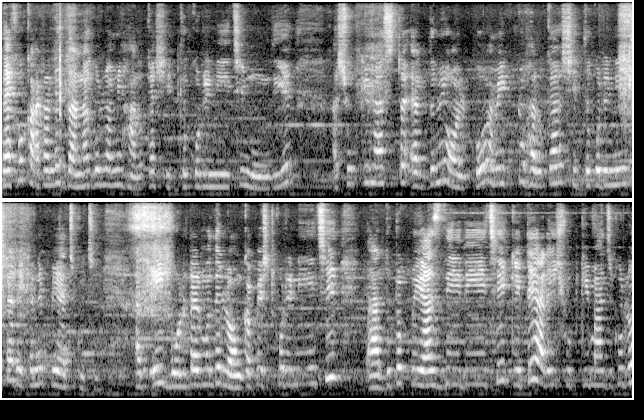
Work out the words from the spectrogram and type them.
দেখো, কাঁঠালের দানাগুলো আমি হালকা সিদ্ধ করে নিয়েছি, নুন দিয়ে। আর শুটকি মাছটা একদমই অল্প। আমি একটু হালকা সিদ্ধ করে নিয়েছি আর এখানে পেঁয়াজ কুচি। আর এই বোলটার মধ্যে লঙ্কা পেস্ট করে নিয়েছি আর দুটো পেঁয়াজ দিয়ে দিয়েছি কেটে আর এই শুটকি মাছগুলো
